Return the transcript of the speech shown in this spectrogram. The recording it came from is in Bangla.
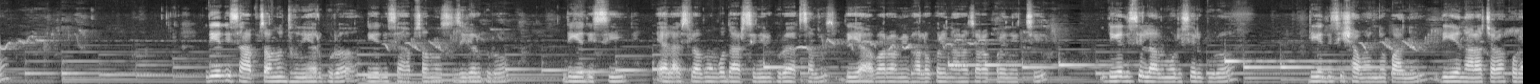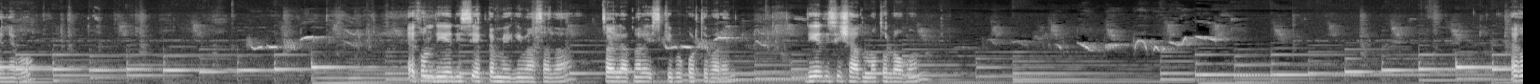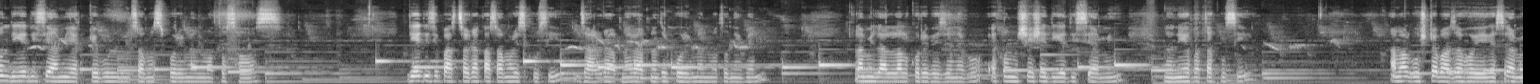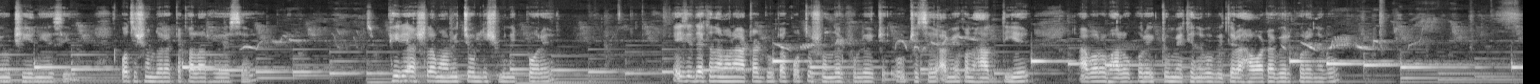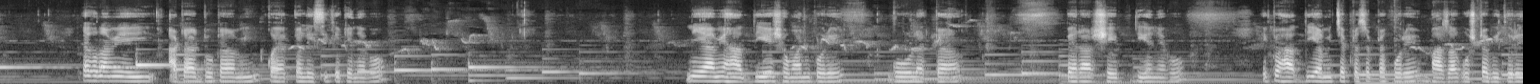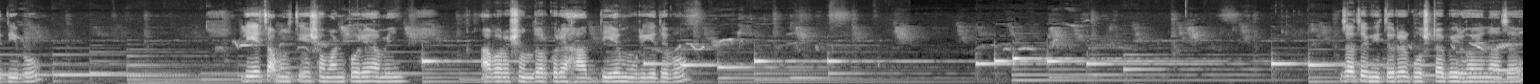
দিয়ে দিছি হাফ চামচ ধনিয়ার গুঁড়ো, দিয়ে দিছি হাফ চামচ জিরার গুঁড়ো। দিয়ে দিছি এলাচ লবঙ্গ, দারচিনির গুঁড়ো এক চামচ। দিয়ে আবার আমি ভালো করে নাড়াচাড়া করে নিচ্ছি। দিয়ে দিছি লাল মরিচের গুঁড়ো। দিয়ে দিছি সামান্য পানি। দিয়ে নাড়াচাড়া করে নেব। এখন দিয়ে দিছি একটা ম্যাগি মশলা। চাইলে আপনারা স্কিপও করতে পারেন। দিয়ে দিছি স্বাদ মতো লবণ। এখন দিয়ে দিছি আমি এক টেবিল চামচ পরিমাণ মতো সস। দিয়ে দিছি পাঁচ ছটা কাঁচামরিচ কুচি, ঝালটা আপনারা আপনাদের পরিমাণ মতো নেবেন। আমি লাল লাল করে ভেজে নেব। এখন শেষে দিয়ে দিছি আমি ধনিয়া পাতা কুচি। আমার গোষ্ঠটা ভাজা হয়ে গেছে, আমি উঠিয়ে নিয়েছি। কত সুন্দর একটা কালার হয়েছে। ফিরে আসলাম আমি চল্লিশ মিনিট পরে। এই যে দেখেন আমার আটার ডোটা কত সুন্দর ফুলে উঠেছে। আমি এখন হাত দিয়ে আবারও ভালো করে একটু মেখে নেব, ভিতরে হাওয়াটা বের করে নেব। এখন আমি এই আটার ডোটা আমি কয়েকটা লেসি কেটে নেব। নিয়ে আমি হাত দিয়ে সমান করে গোল একটা প্যারার শেপ দিয়ে নেব। একটু হাত দিয়ে আমি চ্যাপটা চ্যাপটা করে ভাজা গোষ্ঠটা ভিতরে দিব। দিয়ে চামচ দিয়ে সমান করে আমি আবারও সুন্দর করে হাত দিয়ে মুড়িয়ে দেব। যাতে ভিতরের গোষ্ঠটা বের হয়ে না যায়।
